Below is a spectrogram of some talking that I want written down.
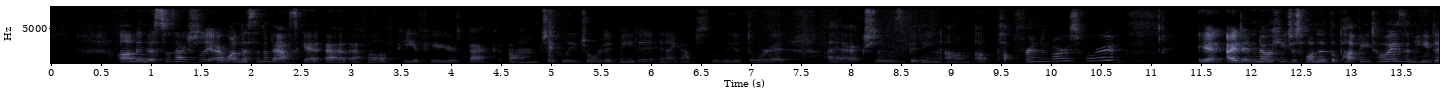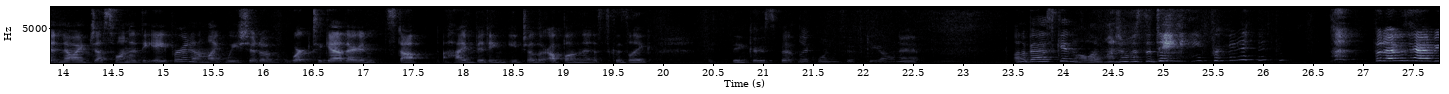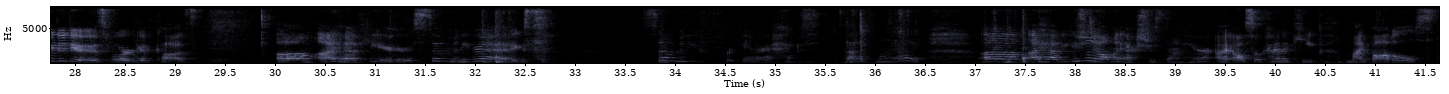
Um, and this was actually, I won this in a basket at FLFP a few years back. Um, Jiggly Jordan made it, and I absolutely adore it. I actually was bidding um, a pup friend of ours for it. And I didn't know he just wanted the puppy toys, and he didn't know I just wanted the apron. And I'm like, we should have worked together and stopped high bidding each other up on this, because like, I think I spent like 150 on it on a basket, and all I wanted was the dang apron. but I was happy to do it. It was for a good cause. Um, I have here so many rags. So many freaking rags. That's my life. Um, I have usually all my extras down here. I also kind of keep my bottles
